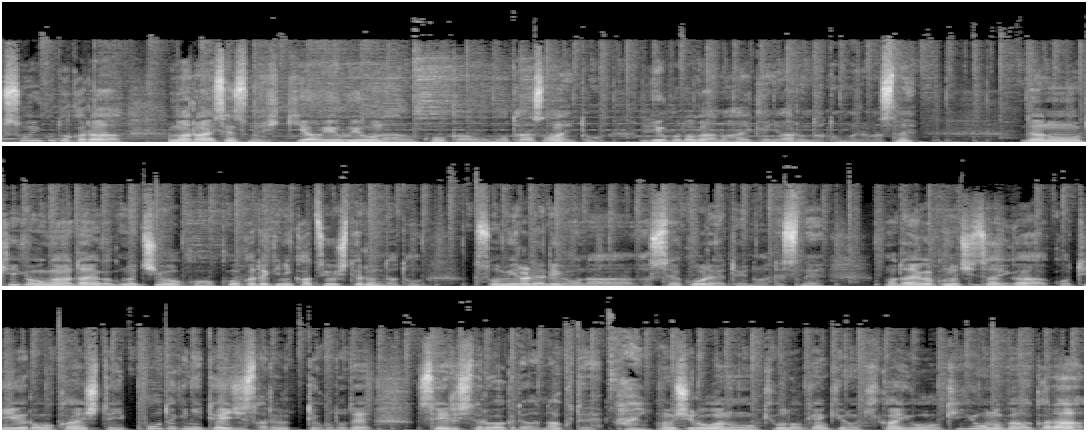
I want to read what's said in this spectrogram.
そういうことから、まあ、ライセンスの引き合いを呼ぶような効果をもたらさないということがあの背景にあるんだと思いますね。であの企業が大学の地をこう効果的に活用してるんだとそう見られるような成功例というのはですね、まあ、大学の知財がこう TLO を介して一方的に提示されるということで成立しているわけではなくて、はい、むしろあの共同研究の機会を企業の側から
